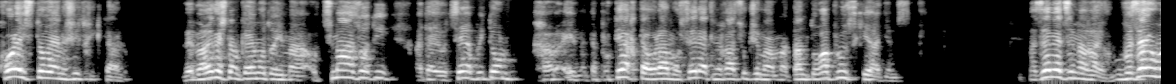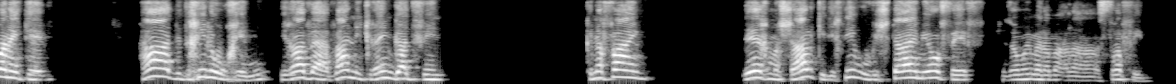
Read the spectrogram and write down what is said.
כל ההיסטוריה האנושית חיכתה לו. וברגע שאתה מקיים אותו עם העוצמה הזאת, אתה יוצר פתאום, אתה פותח את העולם, עושה לעצמך סוג של מתן תורה פלוס קריאת ים סוף. אז זה בעצם הרעיון. ובזה יובן היטב, הדדחילו ורחימו, יראה ואהבה נקראים גדפין. כנפיים. דרך משל, כי דכתיב ובשתיים יעופף, שזה אומרים על השרפים.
